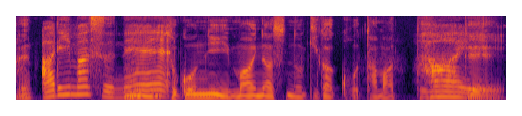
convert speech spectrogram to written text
てね。ありますうん。ね、そこにマイナスの気がこう溜まっていって、はい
